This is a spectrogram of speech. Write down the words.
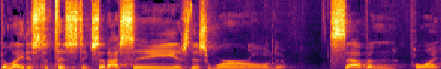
The latest statistics that I see is this world seven point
